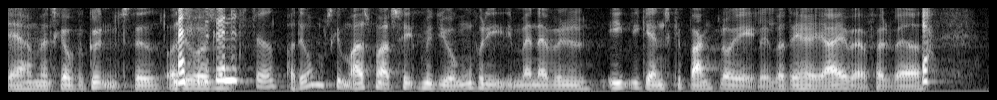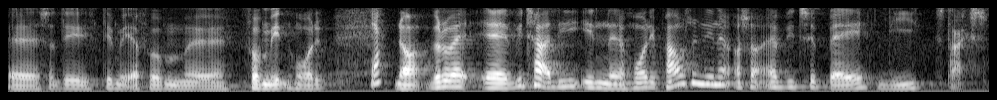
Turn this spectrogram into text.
Ja, man skal jo begynde et sted. Og man skal begynde så, et sted. Og det var måske meget smart set med de unge, fordi man er vel egentlig ganske banklojal, eller det har jeg i hvert fald været. Ja. Øh, så det, det er med at få dem, øh, få dem ind hurtigt. Ja. Nå, ved du hvad, øh, vi tager lige en øh, hurtig pause, Nina, og så er vi tilbage lige straks.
